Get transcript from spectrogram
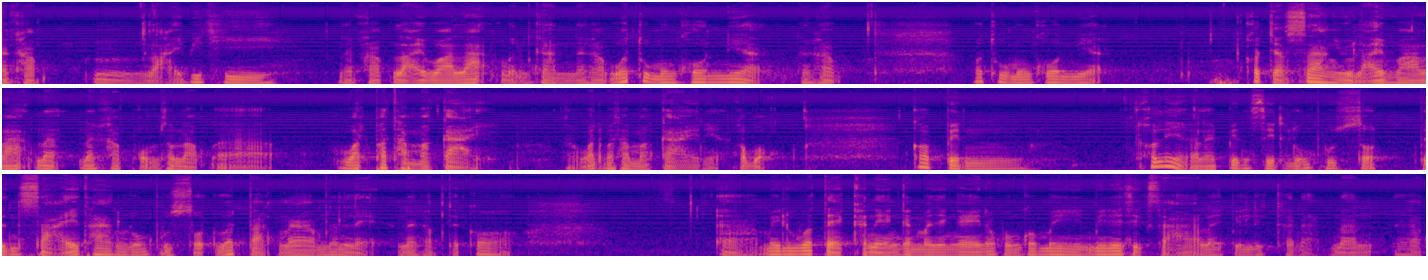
นะครับอืมหลายพิธีนะครับหลายวาระเหมือนกันนะครับ วัตถุมงคลเนี่ยนะครับ วัตถุมงคลเนี่ยก็จะสร้างอยู่หลายวาระนะนะครับ ผมสำหรับอ่าวัดพระธรรมกาย วัดพระธรรมกายเนี่ยเขาบอกก็เป็นเขาเรียกอะไรเป็นสิทธิ์หลวงปู่สด เป็นสายทางหลวงปู่สดวัดปากน้ำนั่นแหละนะครับ แต่ก็ไม่รู้ว่าแตกแขนงกันมายังไงนะผมก็ไม่ไม่ได้ศึกษาอะไรไปลึกขนาดนั้นนะครับ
